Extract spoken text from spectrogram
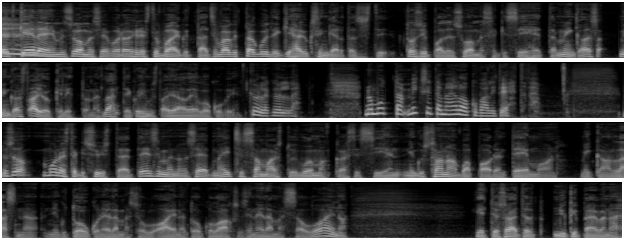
että keleihin Suomessa ei voida hirveästi vaikuttaa. Että se vaikuttaa kuitenkin ihan yksinkertaisesti tosi paljon Suomessakin siihen, että minkälaista, minkälaista ajokelit on, että lähteekö ihmiset ajaa elokuviin. Kyllä, kyllä. No mutta miksi tämä elokuva oli tehtävä? No se on monestakin syystä. Että ensimmäinen on se, että mä itse samaistuin voimakkaasti siihen niin kuin sananvapauden teemaan, mikä on läsnä niin kuin Toukon elämässä ollut aina, Touko Laaksosen elämässä ollut aina. Ja että jos ajatellaan nykypäivänä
